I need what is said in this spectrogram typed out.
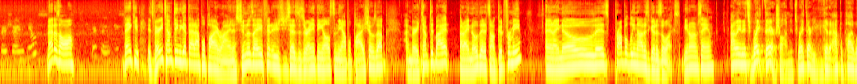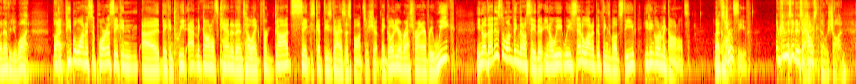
For sure, anything? That is all. Thank you. It's very tempting to get that apple pie, Ryan. As soon as I finish, she says, Is there anything else? And the apple pie shows up. I'm very tempted by it, but I know that it's not good for me. And I know that it's probably not as good as it looks. You know what I'm saying? I mean, it's right there, Sean. It's right there. You can get an apple pie whenever you want. But if people want to support us, they can uh, they can tweet at McDonald's Canada and tell like, for God's sakes, get these guys a sponsorship. They go to your restaurant every week. You know that is the one thing that I'll say. There, you know, we we said a lot of good things about Steve. He didn't go to McDonald's. Like, That's come true. on, Steve. Look, he was at his The house heck? though, Sean.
